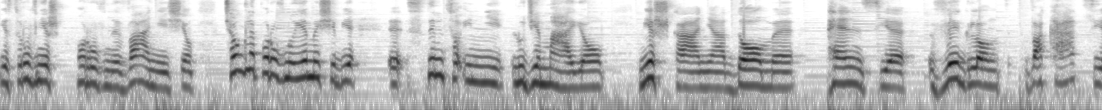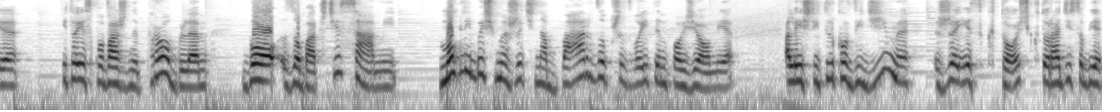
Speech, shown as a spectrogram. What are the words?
jest również porównywanie się. Ciągle porównujemy siebie e, z tym, co inni ludzie mają: mieszkania, domy, pensje, wygląd, wakacje. I to jest poważny problem, bo zobaczcie sami, moglibyśmy żyć na bardzo przyzwoitym poziomie, ale jeśli tylko widzimy, że jest ktoś, kto radzi sobie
